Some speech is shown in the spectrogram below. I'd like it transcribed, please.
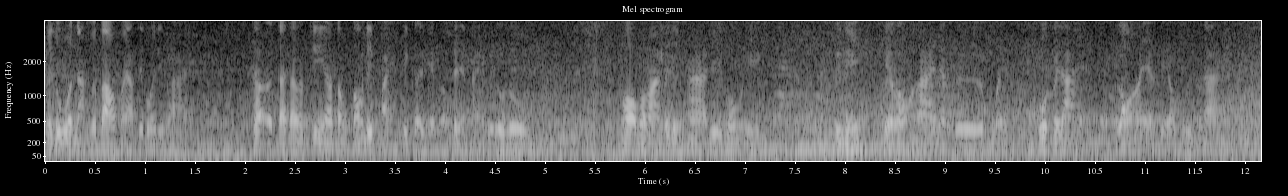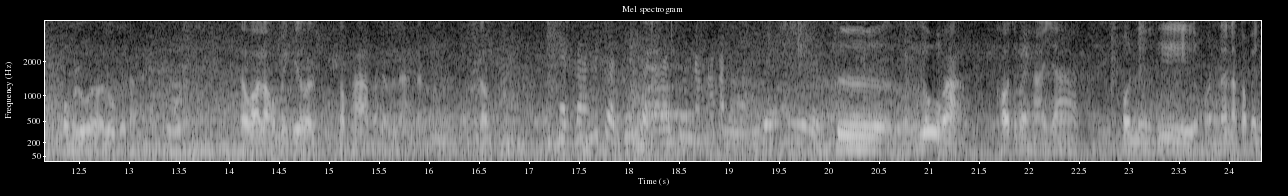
ไม่รู้ว่าหนักหรือเบาไม่อยากติดโบดีพายก็แต่ตอนที่เราต้องต้องรีบไปที่เกิดเหตุว่าเป็นยังไงไปดูลูกพอประมาณไม่ถึง5นาทีโทรเองทีนี้เสียงร้องไห้เนี่ยคือไม่พูดไม่ได้ร้องไห้อย่างเดียวพูดไม่ได้ ผมรู้แล้วลูกเป็นยังไงรู้เลยแต่ว่าเราก็ไม่คิดว่าสภาพมันจะขนาดนั้นเราเหตุการณ์ที่เกิดขึ้นเกิดอะไรขึ้นนะคะกับน้องเด็กที่หรือคือลูกอะเขาจะไปหาญาติคนหนึ่งที่คนนั้นน่ะเขาเป็น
